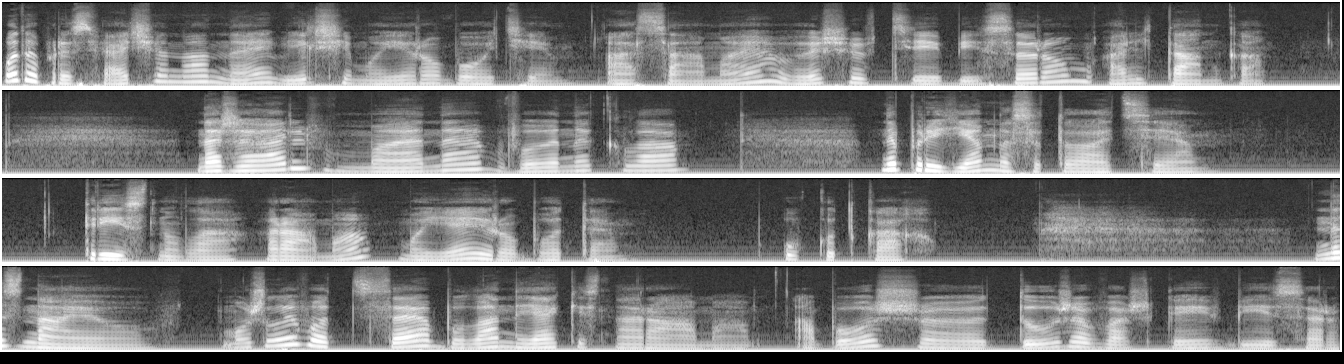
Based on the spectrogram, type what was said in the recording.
буде присвячено найбільшій моїй роботі, а саме вишивці бісером альтанка. На жаль, в мене виникла неприємна ситуація. Тріснула рама моєї роботи у кутках. Не знаю, Можливо, це була неякісна рама або ж е, дуже важкий бісер,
